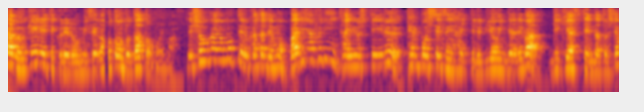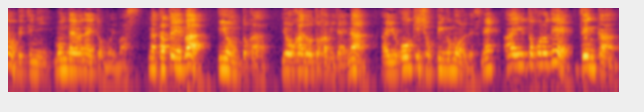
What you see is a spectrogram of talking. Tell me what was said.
多分受け入れてくれるお店がほとんどだと思います。で、障害を持ってる方でもバリアフリーに対応している店舗施設に入っている美容院であれば、激安店だとしても別に問題はないと思います。まあ、例えば、イオンとか、洋華堂とかみたいな、ああいう大きいショッピングモールですね。ああいうところで、全館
